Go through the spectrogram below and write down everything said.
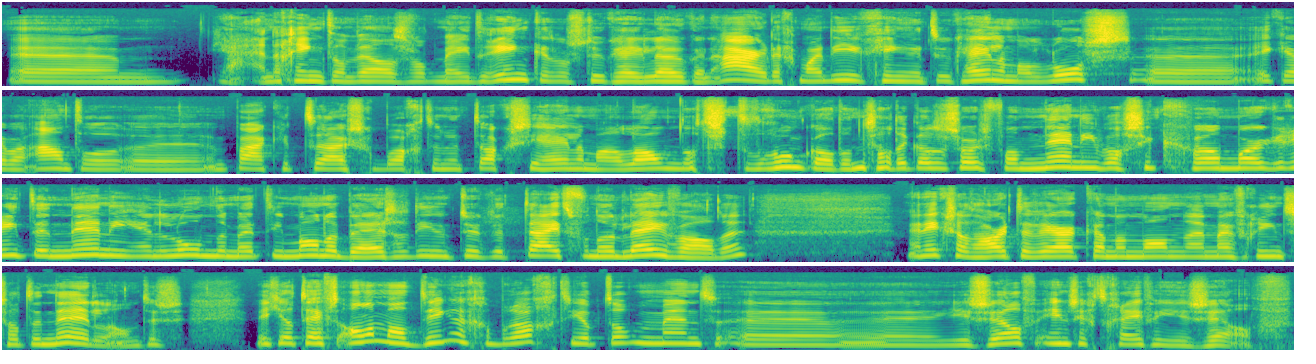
Um, ja, en dan ging ik dan wel eens wat mee drinken. Dat was natuurlijk heel leuk en aardig, maar die ging natuurlijk helemaal los. Uh, ik heb een aantal, uh, een paar keer thuis gebracht in een taxi, helemaal lam, dat ze dronken hadden. Dan zat ik als een soort van nanny, was ik gewoon Marguerite Nanny in Londen met die mannen bezig, die natuurlijk de tijd van hun leven hadden. En ik zat hard te werken en mijn man en mijn vriend zat in Nederland. Dus weet je, het heeft allemaal dingen gebracht die op dat moment uh, jezelf inzicht geven in jezelf.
